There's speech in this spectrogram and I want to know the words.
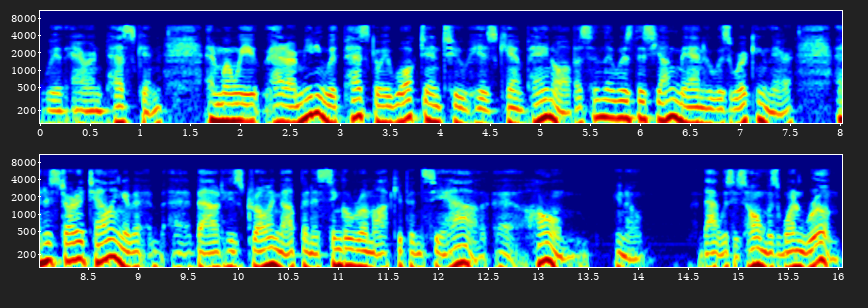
with Aaron Peskin. And when we had our meeting with Peskin, we walked into his campaign office, and there was this young man who was working there, and who started telling about his growing up in a single room occupancy house, uh, home, you know, that was his home was one room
